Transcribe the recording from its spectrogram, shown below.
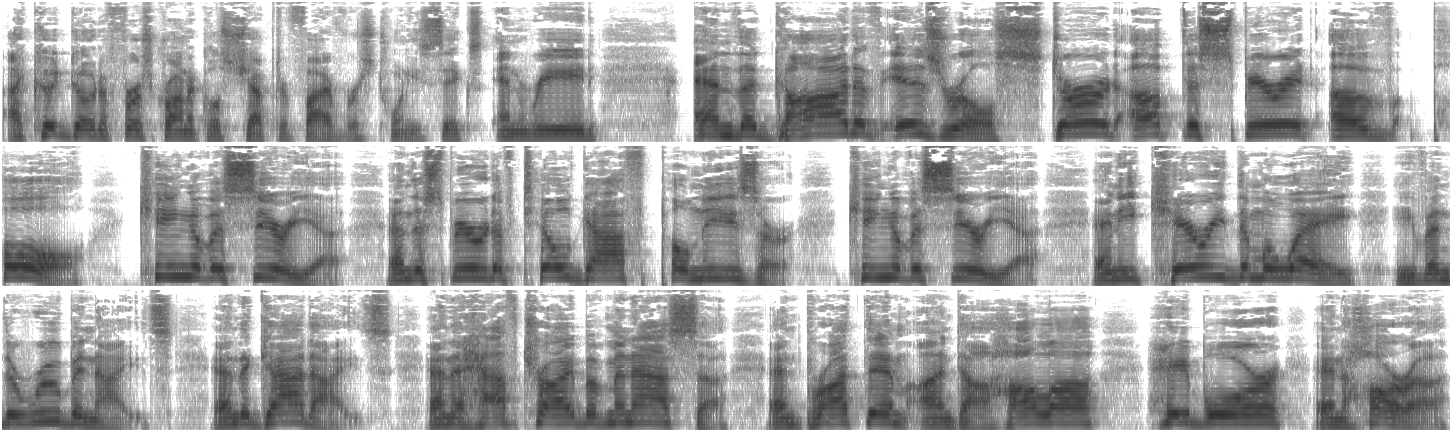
I could go to First Chronicles chapter 5 verse 26 and read, "And the God of Israel stirred up the spirit of Pul, king of Assyria, and the spirit of Tilgath-Pilneser, king of Assyria, and he carried them away, even the Reubenites, and the Gadites, and the half tribe of Manasseh, and brought them unto Halah, Habor, and Hara,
